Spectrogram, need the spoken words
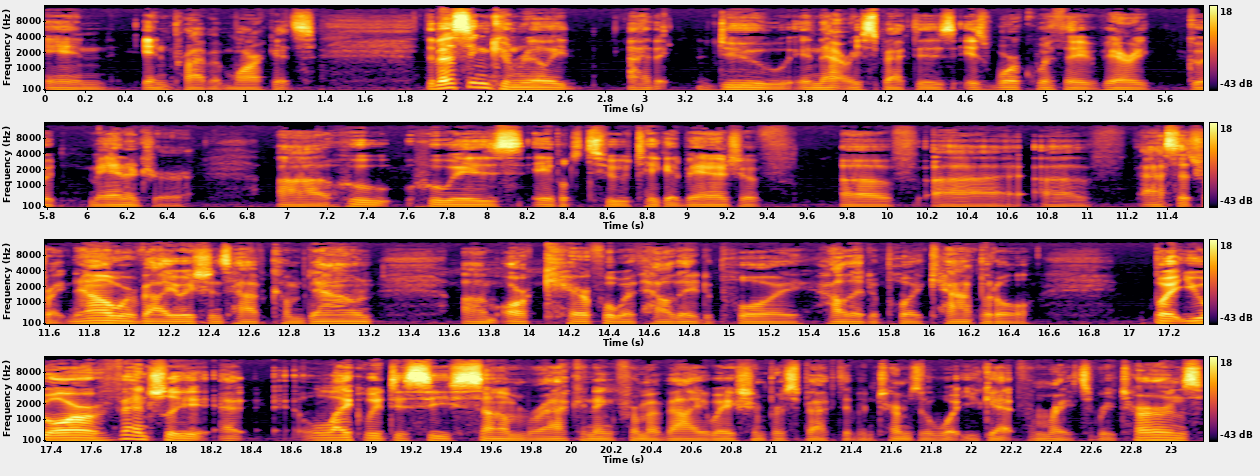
in in private markets the best thing you can really do in that respect is is work with a very good manager uh, who who is able to take advantage of of, uh, of assets right now where valuations have come down, um, are careful with how they deploy how they deploy capital. But you are eventually uh, likely to see some reckoning from a valuation perspective in terms of what you get from rates of returns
